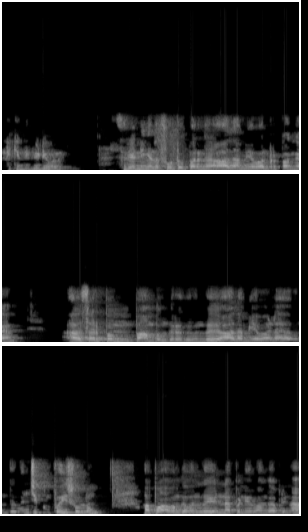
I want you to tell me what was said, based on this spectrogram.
இன்னைக்கு இந்த வீடியோவில் சரியா நீங்கள் அந்த ஃபோட்டோ பாருங்கள் ஆதாம் ஏவாள் இருப்பாங்க. சர்ப்பம் பாம்புங்கிறது வந்து ஆதாம் ஏவாளை வந்து வஞ்சிக்கும் பொய் சொல்லும். அப்போ அவங்க வந்து என்ன பண்ணிடுவாங்க அப்படின்னா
